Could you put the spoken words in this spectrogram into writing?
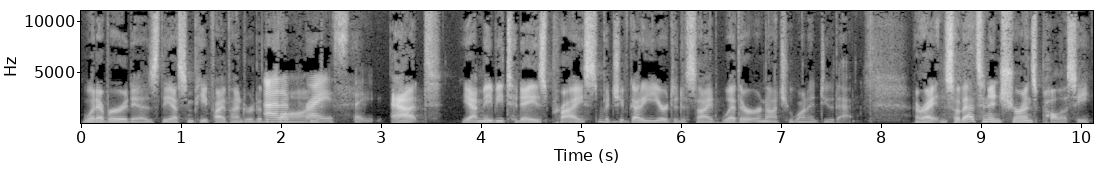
whatever it is, the S and P 500 or the at bond, price that at yeah maybe today's price, but you've got a year to decide whether or not you want to do that. All right, and so that's an insurance policy.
